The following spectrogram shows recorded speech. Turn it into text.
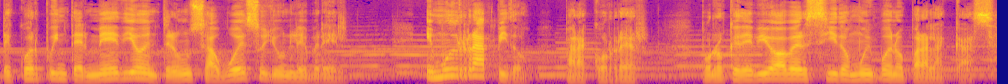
de cuerpo intermedio entre un sabueso y un lebrel, y muy rápido para correr, por lo que debió haber sido muy bueno para la caza.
